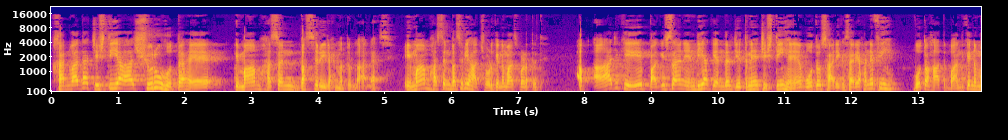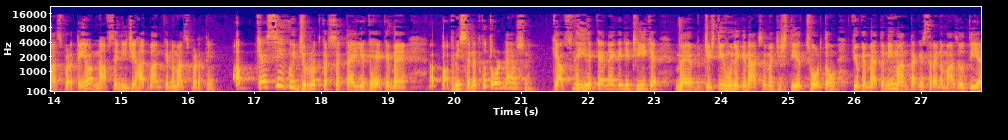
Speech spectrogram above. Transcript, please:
خانوادہ چشتیہ شروع ہوتا ہے امام حسن بصری رحمت اللہ علیہ سے۔ امام حسن بصری ہاتھ چھوڑ کے نماز پڑھتے تھے۔ اب آج کے پاکستان انڈیا کے اندر جتنے چشتی ہیں، وہ تو ساری کے سارے حنفی ہیں۔ وہ تو ہاتھ باندھ کے نماز پڑھتے ہیں اور ناف سے نیچے ہاتھ باندھ کے نماز پڑھتے ہیں۔ اب کیسے کوئی ضرورت کر سکتا ہے یہ کہے کہ میں اپنی صنعت کو توڑنا ہے اس نے؟ کیا اس نے یہ کہنا ہے کہ جی ٹھیک ہے، میں چشتی ہوں لیکن آج سے میں چشتیت چھوڑتا ہوں کیونکہ میں تو نہیں مانتا کہ اس طرح نماز ہوتی ہے۔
